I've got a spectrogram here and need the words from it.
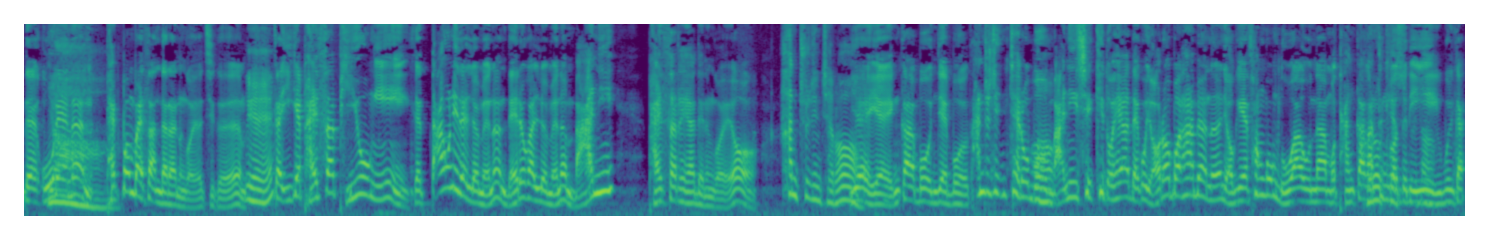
네, 올해는 야. 100번 발사한다라는 거예요, 지금. 예. 그러니까 이게 발사 비용이 그러니까 다운이 되려면은 내려가려면은 많이 발사를 해야 되는 거예요. 한 추진체로. 예, 예. 그러니까 뭐 이제 뭐 한 추진체로 뭐 어. 많이 싣기도 해야 되고 여러 번 하면은 여기에 성공 노하우나 뭐 단가 같은 것들이 그렇겠습니다. 뭐 그러니까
